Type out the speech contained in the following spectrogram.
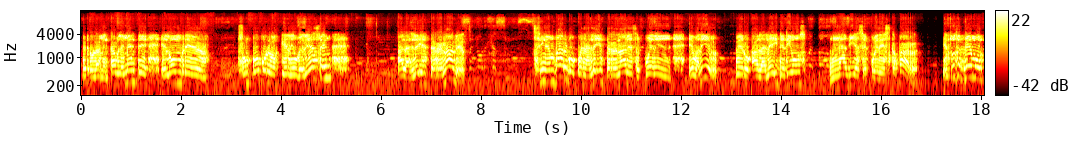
pero lamentablemente el hombre son pocos los que le obedecen a las leyes terrenales. Sin embargo, pues las leyes terrenales se pueden evadir, pero a la ley de Dios nadie se puede escapar. Entonces vemos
